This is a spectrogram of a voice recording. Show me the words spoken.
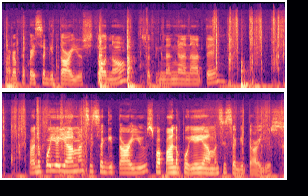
Para po kay Sagittarius to, no? So, tingnan nga natin. Paano po yayaman si Sagittarius? Paano po yayaman si Sagittarius?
